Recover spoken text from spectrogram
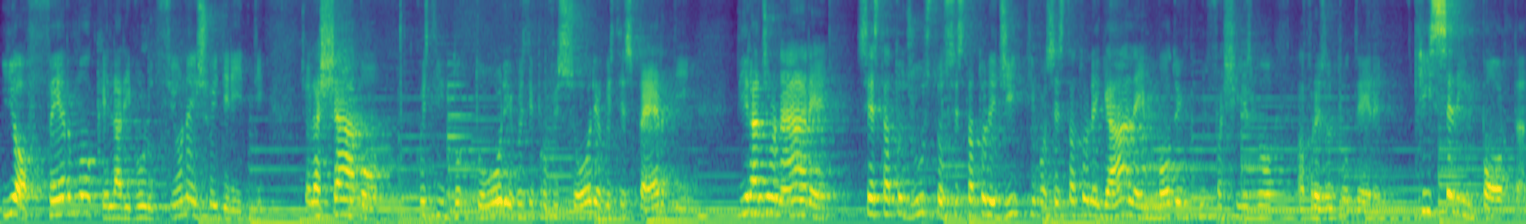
Io affermo che la rivoluzione ha i suoi diritti, cioè lasciamo questi dottori, questi professori, questi esperti di ragionare se è stato giusto, se è stato legittimo, se è stato legale il modo in cui il fascismo ha preso il potere. Chi se ne importa?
